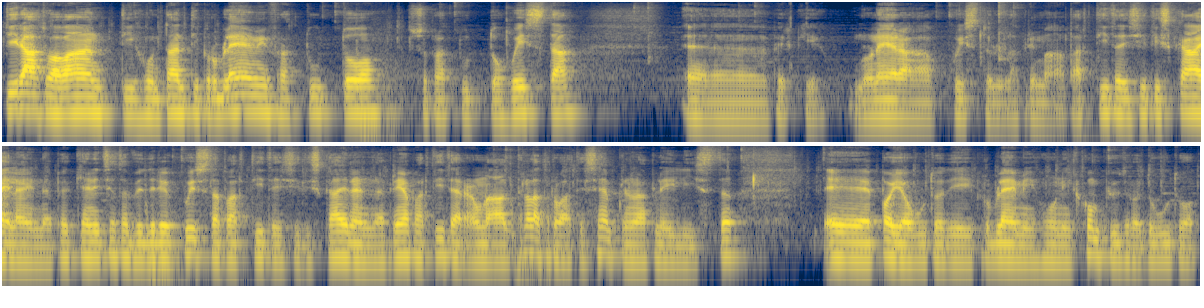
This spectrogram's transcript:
tirato avanti con tanti problemi fra tutto soprattutto questa eh, perché non era questa la prima partita di City Skyline. Perché ho iniziato a vedere questa partita di City Skyline la prima partita era un'altra la trovate sempre nella playlist. E poi ho avuto dei problemi con il computer ho dovuto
